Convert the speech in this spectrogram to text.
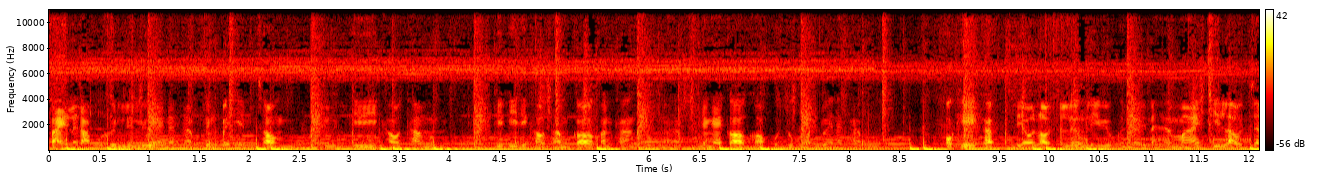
ไต่ระดับขึ้นเรื่อยๆนะครับ ซึ่งไปเห็นช่องอื่นที่เขาทำพี่ๆที่เขาทำก็ค่อนข้างสูงนะครับ ยังไงก็ขอบคุณทุกคนด้วยนะครับ โอเคครับ เดี๋ยวเราจะเริ่มรีวิวกันเลยนะฮะไม้ที่เราจะ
